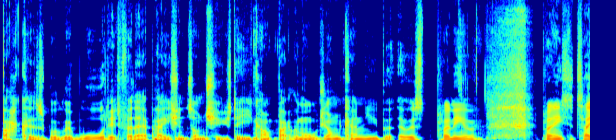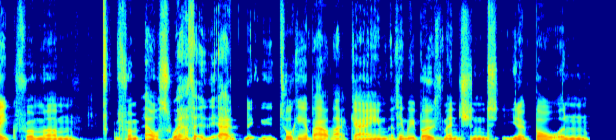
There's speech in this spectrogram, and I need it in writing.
backers were rewarded for their patience on Tuesday. You can't back them all, John, can you? But there was plenty of plenty to take from um, from elsewhere. Uh, Talking about that game, I think we both mentioned, you know, Bolton,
